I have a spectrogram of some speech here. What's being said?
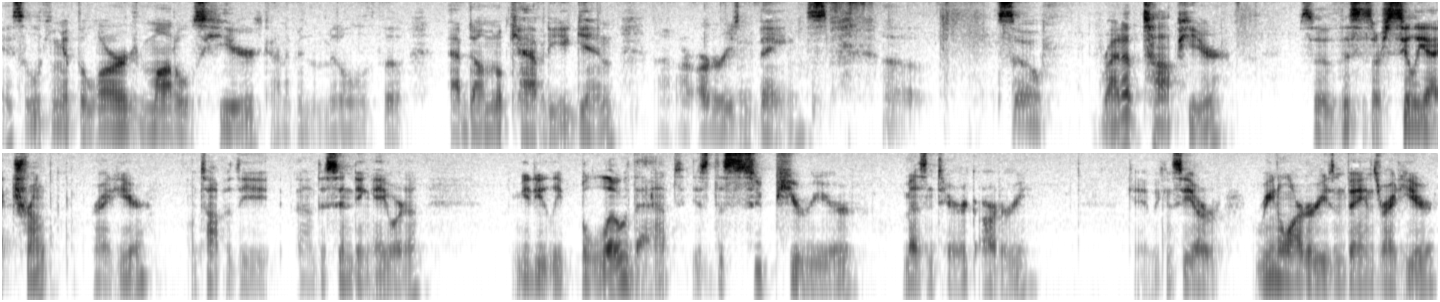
Okay, so looking at the large models here, kind of in the middle of the abdominal cavity again, uh, our arteries and veins. Uh, so right up top here, so this is our celiac trunk right here on top of the uh, descending aorta. Immediately below that is the superior mesenteric artery. Okay, we can see our renal arteries and veins right here.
